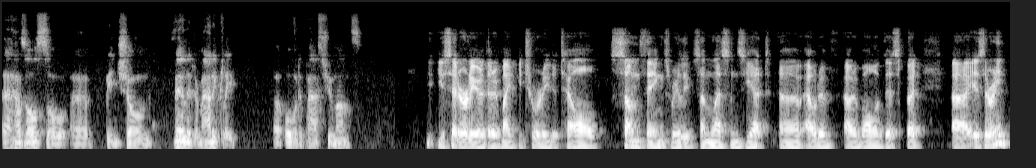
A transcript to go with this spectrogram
uh, has also uh, been shown fairly dramatically uh, over the past few months. You said earlier that it might be too early to tell some things, really some lessons yet uh, out of out of all of this. But is there any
